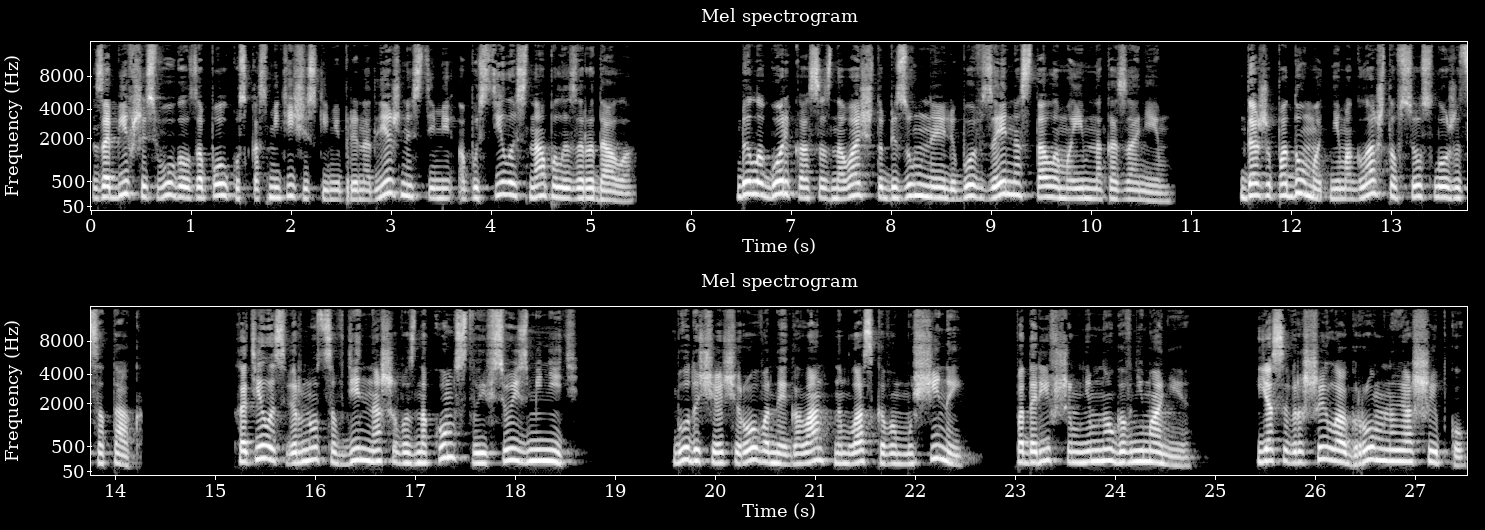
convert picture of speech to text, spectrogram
Забившись в угол за полку с косметическими принадлежностями, опустилась на пол и зарыдала. Было горько осознавать, что безумная любовь Зейна стала моим наказанием. Даже подумать не могла, что все сложится так. Хотелось вернуться в день нашего знакомства и все изменить. Будучи очарованной галантным ласковым мужчиной, подарившим немного внимания, я совершила огромную ошибку,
